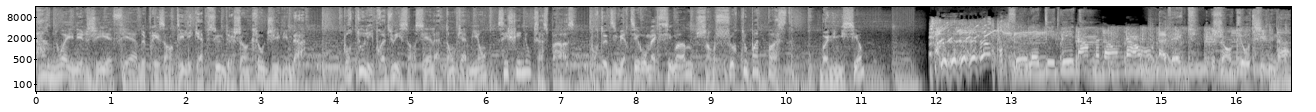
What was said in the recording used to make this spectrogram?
Arnois Énergie est fier de présenter les capsules de Jean-Claude Gélina. Pour tous les produits essentiels à ton camion, c'est chez nous que ça se passe. Pour te divertir au maximum, change surtout pas de poste. Bonne émission. C'est les petites don Avec Jean-Claude Gélina.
